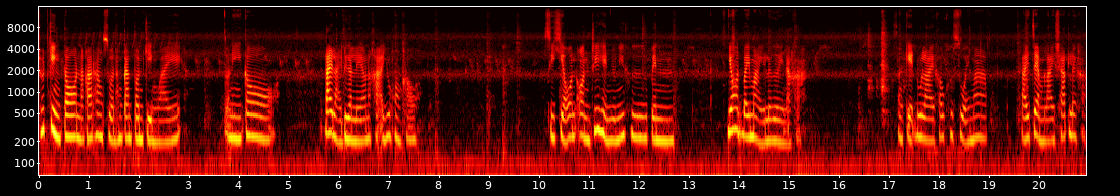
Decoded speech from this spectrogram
ชุดกิ่งตอนนะคะ ทางสวนทำการตอนกิ่งไว้ ตัวนี้ก็ได้หลายเดือนแล้วนะคะ อายุของเขา สีเขียวอ่อนๆที่เห็นอยู่นี่คือเป็นยอดใบใหม่เลยนะคะ สังเกตดูลายเขาคือสวยมาก ลายแจ่มลายชัดเลยค่ะ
